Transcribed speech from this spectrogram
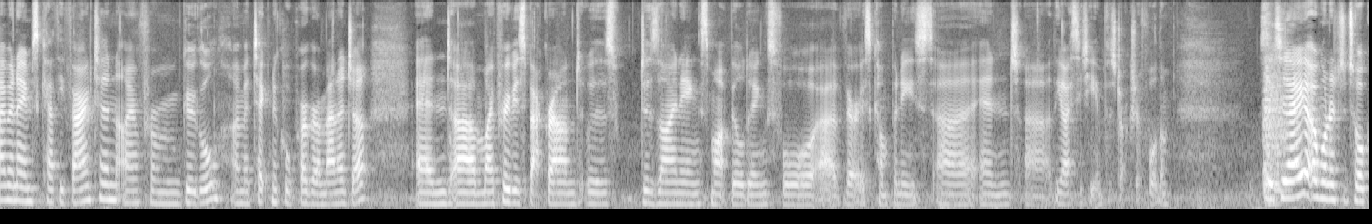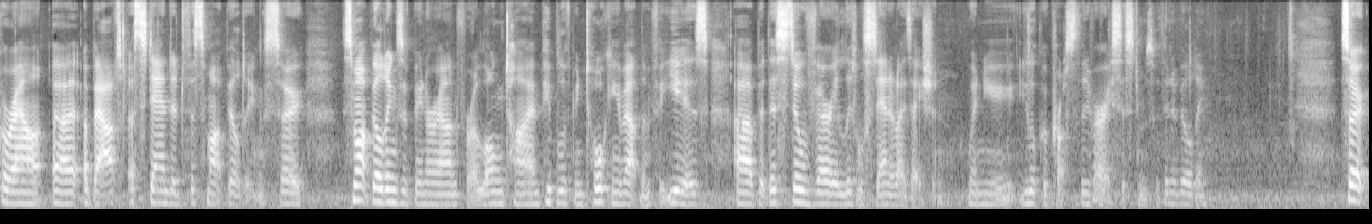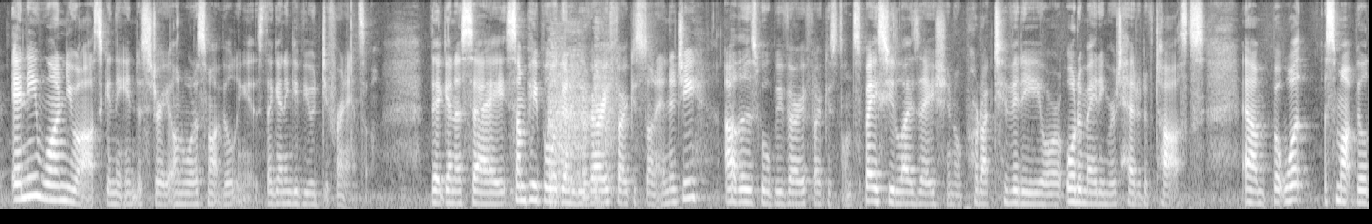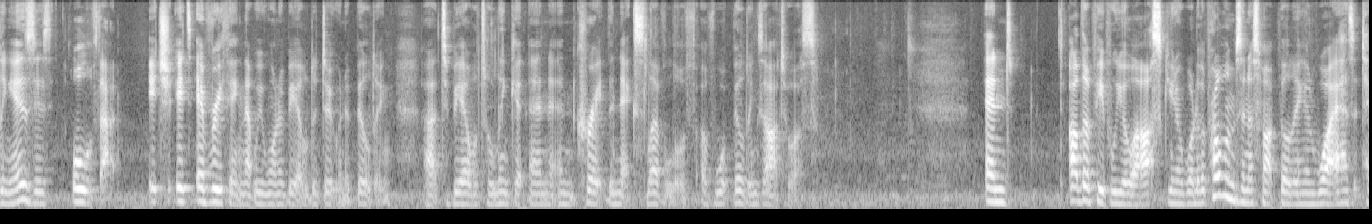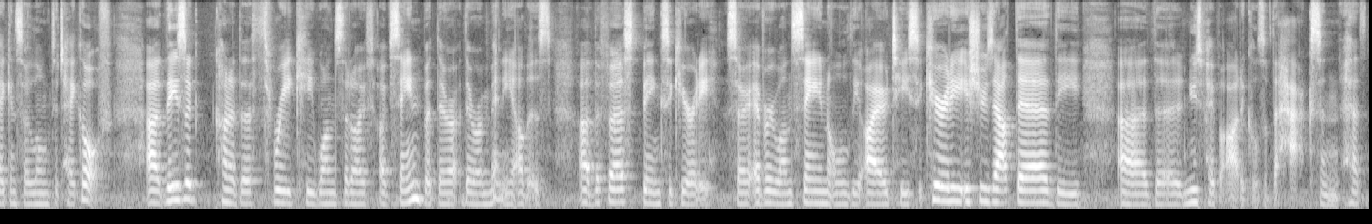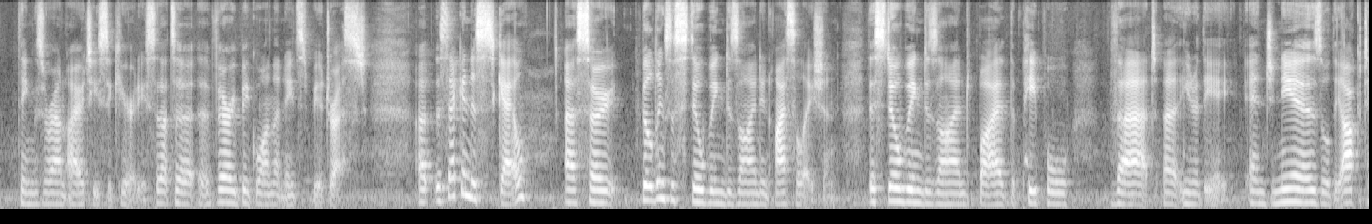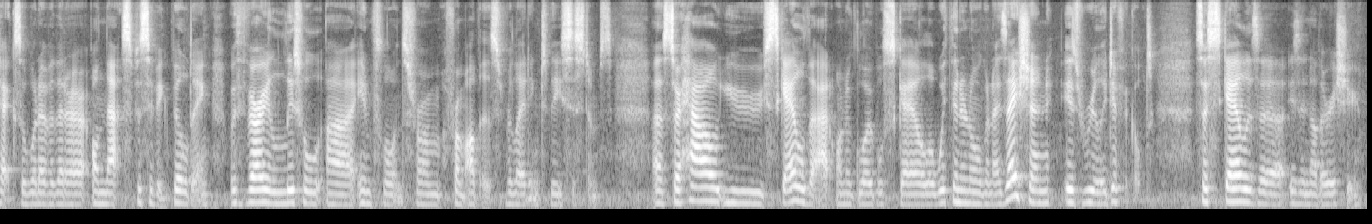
Hi, my name's Kathy Farrington. I'm from Google. I'm a technical program manager, and uh, my previous background was designing smart buildings for uh, various companies uh, and uh, the ICT infrastructure for them. So today I wanted to talk around uh, about a standard for smart buildings. So smart buildings have been around for a long time. People have been talking about them for years, uh, but there's still very little standardization when you, you look across the various systems within a building. So anyone you ask in the industry on what a smart building is, they're going to give you a different answer. They're going to say some people are going to be very focused on energy, others will be very focused on space utilization or productivity or automating repetitive tasks. Um, but what a smart building is, is all of that it's, it's everything that we want to be able to do in a building uh, to be able to link it and, and create the next level of, of what buildings are to us. And other people you'll ask, you know, what are the problems in a smart building and why has it taken so long to take off? Uh, these are kind of the three key ones that I've, I've seen, but there are, there are many others. Uh, the first being security. So everyone's seen all the IoT security issues out there, the, uh, the newspaper articles of the hacks and things around IoT security. So that's a, a, very big one that needs to be addressed. Uh, the second is scale. Uh, so buildings are still being designed in isolation. They're still being designed by the people that uh, you know the engineers or the architects or whatever that are on that specific building with very little uh, influence from from others relating to these systems. Uh, so how you scale that on a global scale or within an organization is really difficult. So scale is a is another issue.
